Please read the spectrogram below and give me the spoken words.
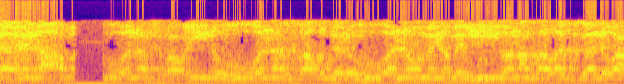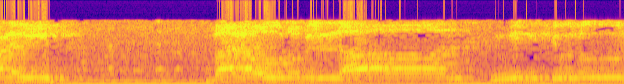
الحمد نحمده ونستعينه ونستغفره ونؤمن به ونتوكل عليه. ونعوذ بالله من شرور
